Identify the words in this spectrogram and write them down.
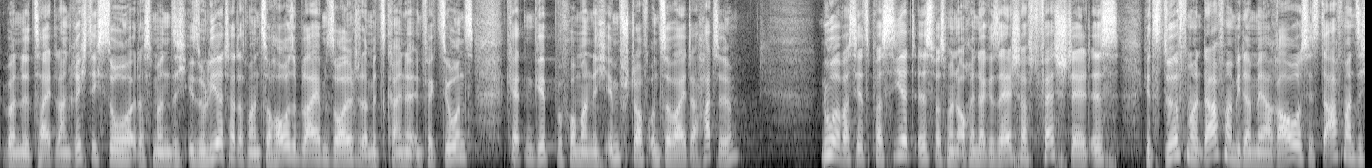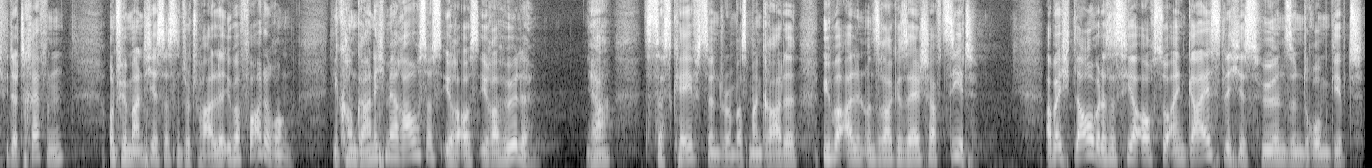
über eine Zeit lang richtig so, dass man sich isoliert hat, dass man zu Hause bleiben sollte, damit es keine Infektionsketten gibt, bevor man nicht Impfstoff und so weiter hatte. Nur was jetzt passiert ist, was man auch in der Gesellschaft feststellt, ist, jetzt darf man, darf man wieder mehr raus, jetzt darf man sich wieder treffen. Und für manche ist das eine totale Überforderung. Die kommen gar nicht mehr raus aus ihrer, aus ihrer Höhle. Ja, das ist das Cave-Syndrom, was man gerade überall in unserer Gesellschaft sieht. Aber ich glaube, dass es hier auch so ein geistliches Höhensyndrom gibt,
